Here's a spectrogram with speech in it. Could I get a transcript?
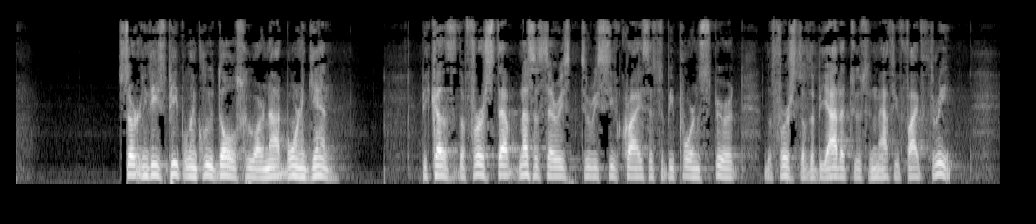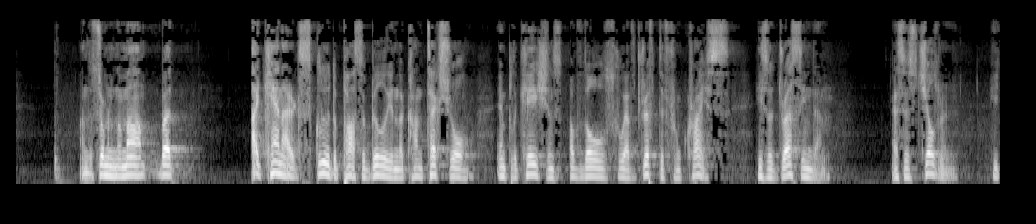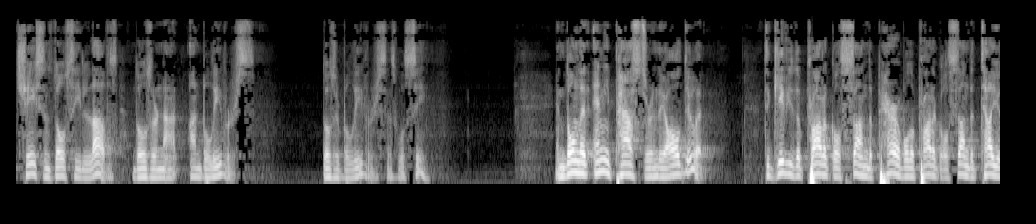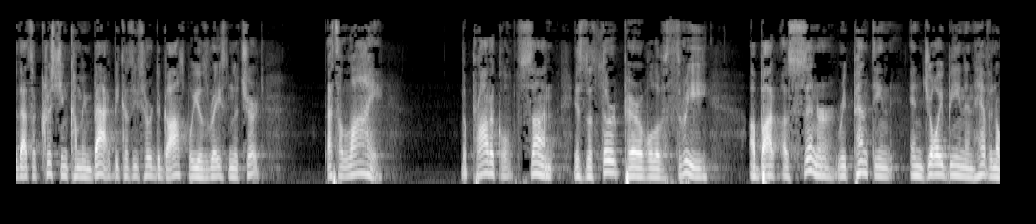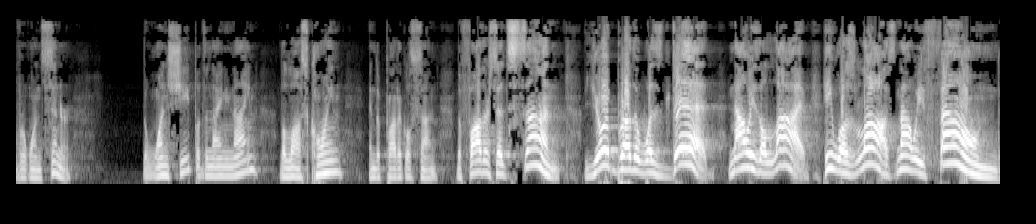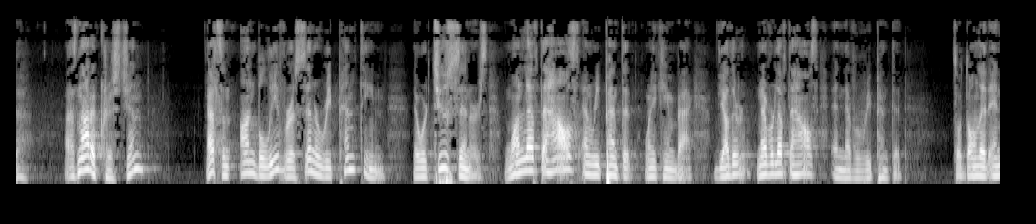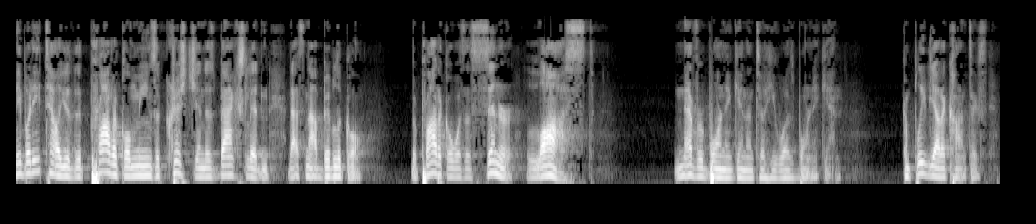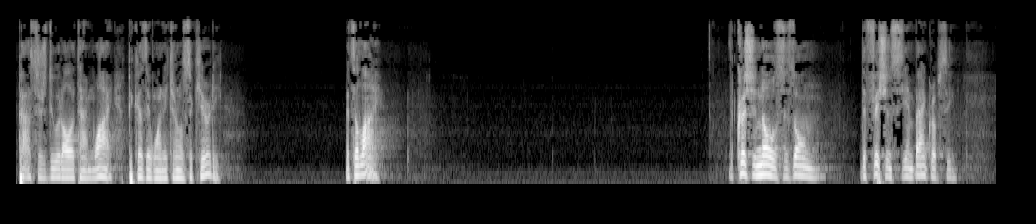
Certainly these people include those who are not born again. Because the first step necessary to receive Christ is to be poor in spirit, the first of the Beatitudes in Matthew 5 3 on the Sermon on the Mount. But I cannot exclude the possibility and the contextual implications of those who have drifted from Christ. He's addressing them as his children. He chastens those he loves. Those are not unbelievers. Those are believers, as we'll see. And don't let any pastor, and they all do it, to give you the prodigal son, the parable the prodigal son, to tell you that's a Christian coming back because he's heard the gospel, he was raised in the church. That's a lie. The prodigal son is the third parable of three about a sinner repenting enjoy being in heaven over one sinner. The one sheep of the 99, the lost coin, and the prodigal son. The father said, son, your brother was dead Now he's alive. He was lost. Now he's found. That's not a Christian. That's an unbeliever, a sinner repenting. There were two sinners. One left the house and repented when he came back. The other never left the house and never repented. So don't let anybody tell you that prodigal means a Christian is backslidden. That's not biblical. The prodigal was a sinner, lost, never born again until he was born again. Completely out of context. Pastors do it all the time. Why? Because they want eternal security. It's a lie. The Christian knows his own deficiency and bankruptcy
